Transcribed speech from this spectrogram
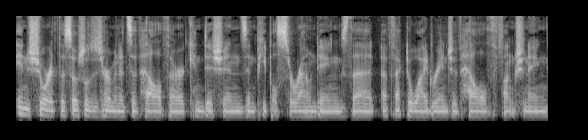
in short, the social determinants of health are conditions and people's surroundings that affect a wide range of health, functioning,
